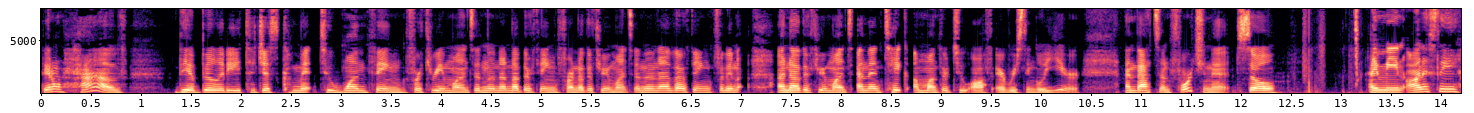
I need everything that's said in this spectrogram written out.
they don't have the ability to just commit to one thing for three months and then another thing for another three months and another thing for the, another three months and then take a month or two off every single year. And that's unfortunate. So, I mean, honestly,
